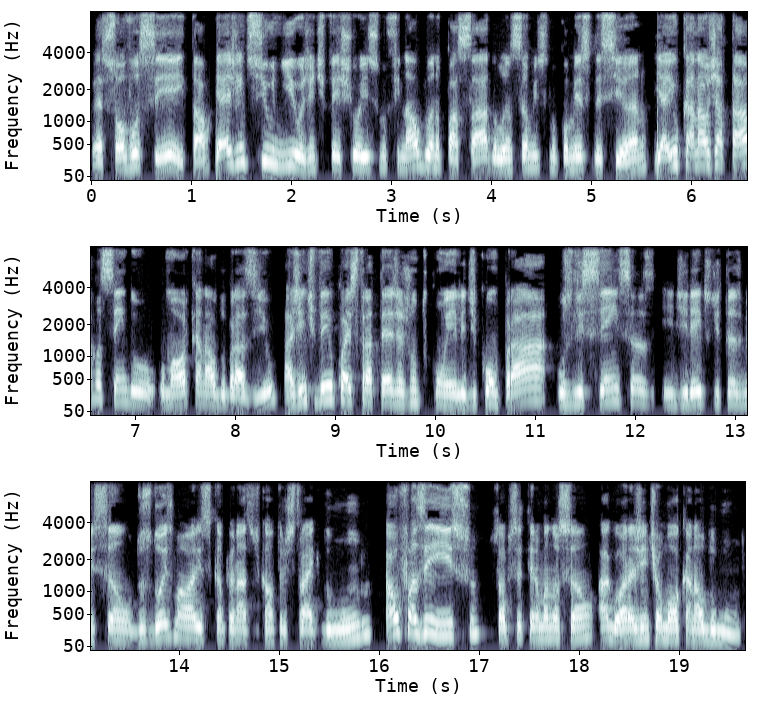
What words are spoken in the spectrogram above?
É só você e tal. E aí a gente se uniu uniu, a gente fechou isso no final do ano passado, lançamos isso no começo desse ano. E aí o canal já estava sendo o maior canal do Brasil. A gente veio com a estratégia junto com ele de comprar os licenças e direitos de transmissão dos dois maiores campeonatos de Counter-Strike do mundo. Ao fazer isso, só para você ter uma noção, agora a gente é o maior canal do mundo.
